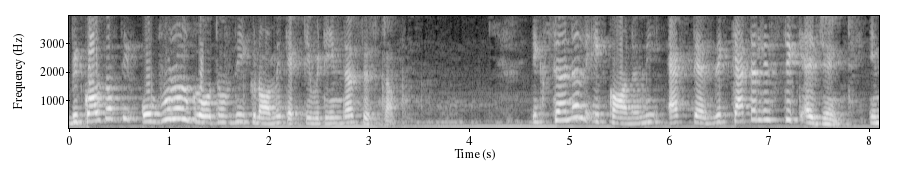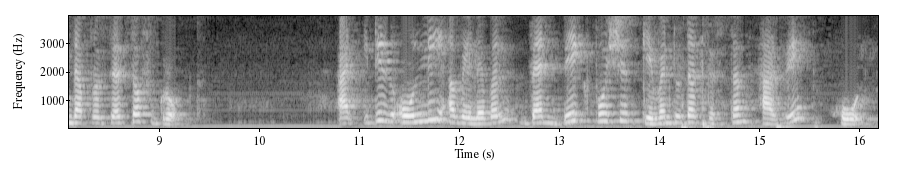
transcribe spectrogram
because of the overall growth of the economic activity in the system. External economy act as a catalytic agent in the process of growth. And it is only available when big push is given to the system as a whole.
